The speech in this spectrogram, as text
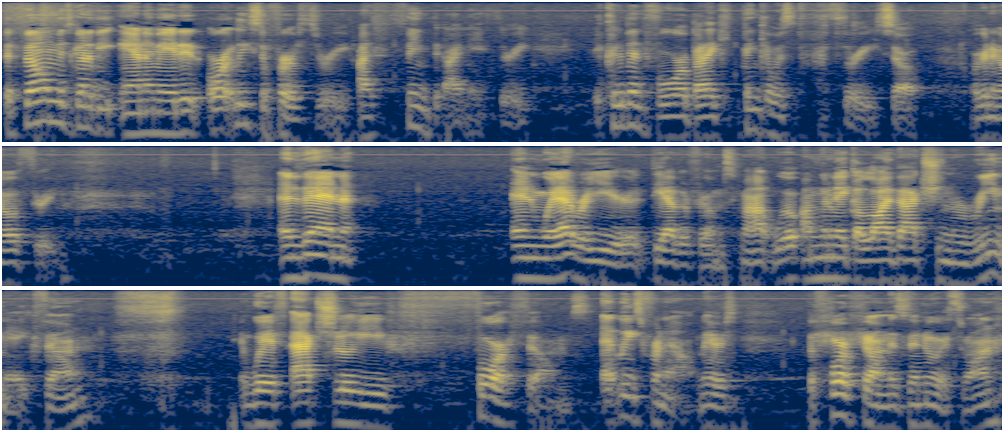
The film is going to be animated, or at least the first three. I think that I made three. It could have been four, but I think it was three, so we're going to go with three. And then, in whatever year the other films come out, I'm going to make a live-action remake film with actually four films, at least for now. There's the fourth film is the newest one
